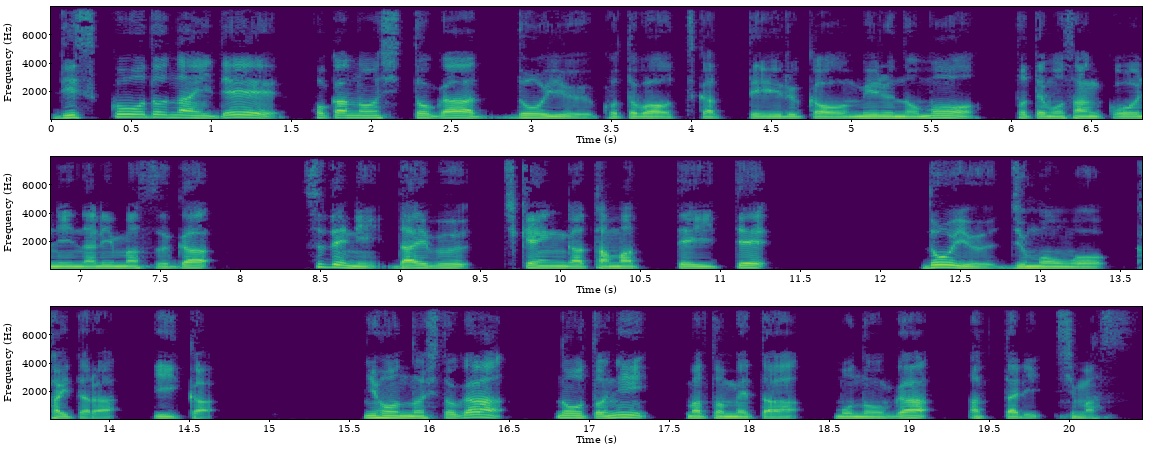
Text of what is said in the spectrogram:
Discord 内で他の人がどういう言葉を使っているかを見るのもとても参考になりますが、すでにだいぶ知見が溜まっていて、どういう呪文を書いたらいいか。日本の人がノートにまとめたものがあったりします。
